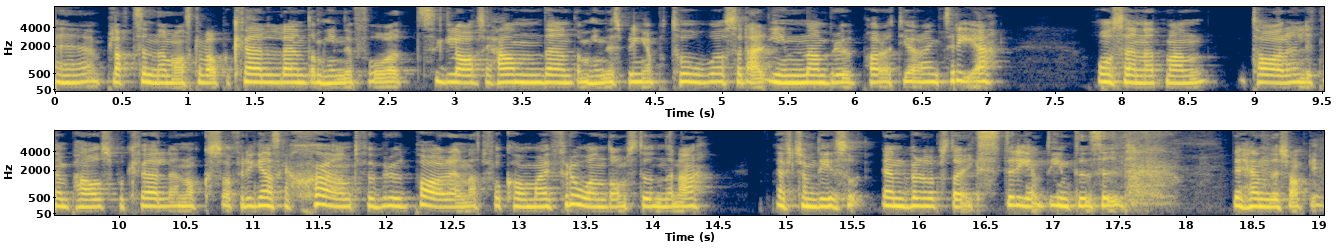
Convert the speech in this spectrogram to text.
eh, platsen där man ska vara på kvällen, de hinner få ett glas i handen, de hinner springa på toa och sådär innan brudparet gör entré. Och sen att man tar en liten paus på kvällen också, för det är ganska skönt för brudparen att få komma ifrån de stunderna. Eftersom det är så, en bröllopsdag är extremt intensiv. Det händer saker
